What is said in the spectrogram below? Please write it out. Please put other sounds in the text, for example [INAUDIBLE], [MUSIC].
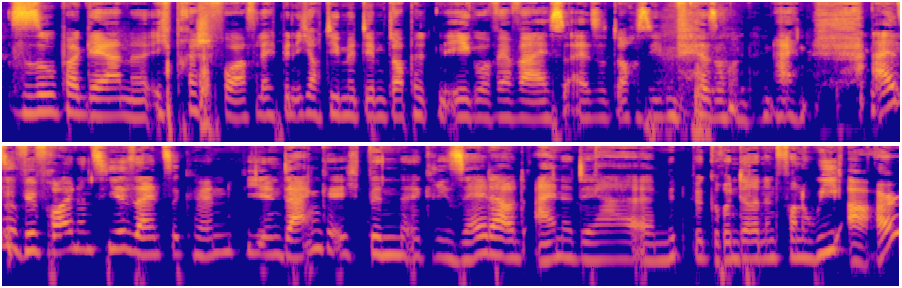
Super gerne. Ich presche vor. Vielleicht bin ich auch die mit dem doppelten Ego. Wer weiß. Also doch sieben [LAUGHS] Personen. Nein. Also wir freuen uns hier sein zu können. Vielen Dank. Ich bin äh, Griselda und eine der äh, Mitbegründerinnen von We Are.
